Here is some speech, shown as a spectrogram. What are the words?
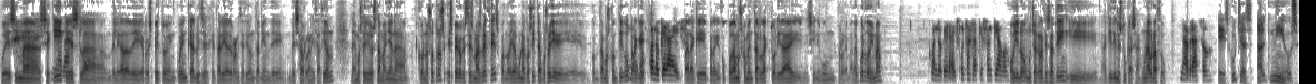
Pues Inma Sequi, que es la delegada de Respeto en Cuenca, vicesecretaria de organización también de, esa organización, la hemos tenido esta mañana con nosotros. Espero que estés más veces. Cuando haya alguna cosita, pues oye, eh, contamos contigo para que... Cuando queráis. Para que, para que podamos comentar la actualidad y sin ningún problema. ¿De acuerdo, Inma? Cuando queráis. Muchas gracias, Santiago. Oye, no, muchas gracias a ti y aquí tienes tu casa. Un abrazo. Un abrazo. Escuchas Alt News,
